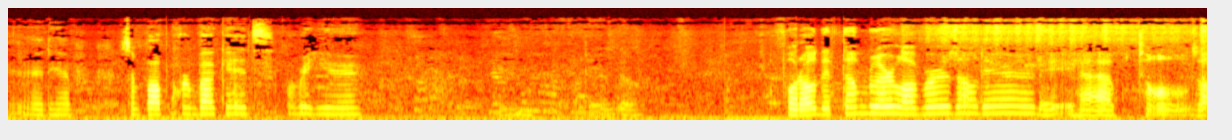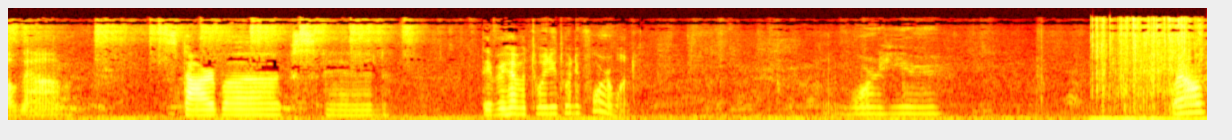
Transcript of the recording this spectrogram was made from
And they have some popcorn buckets over here. Go. For all the tumbler lovers out there, they have tons of them. Starbucks and they even have a 2024 one. And more here. Well,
